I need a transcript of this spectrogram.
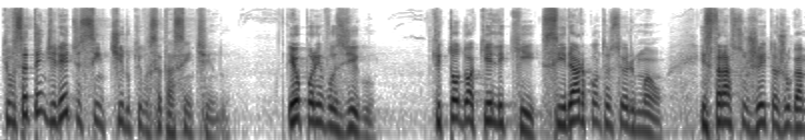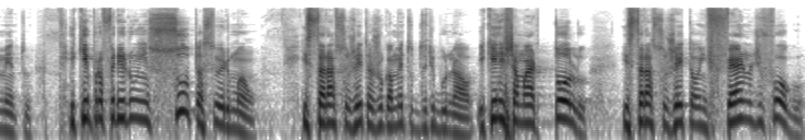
que você tem direito de sentir o que você está sentindo. Eu, porém, vos digo que todo aquele que se irar contra o seu irmão estará sujeito a julgamento, e quem proferir um insulto a seu irmão estará sujeito a julgamento do tribunal, e quem lhe chamar tolo estará sujeito ao inferno de fogo,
